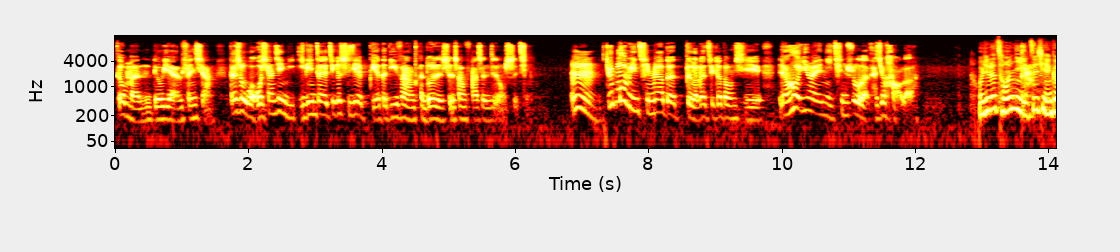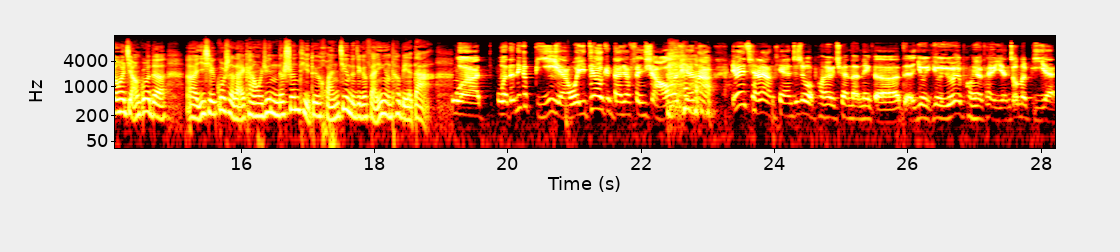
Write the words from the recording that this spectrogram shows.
跟我们留言分享。但是我我相信你一定在这个世界别的地方，很多人身上发生这种事情。嗯，就莫名其妙的得了这个东西，然后因为你倾诉了，它就好了。我觉得从你之前跟我讲过的呃一些故事来看，我觉得你的身体对环境的这个反应特别大。我。我的那个鼻炎，我一定要跟大家分享哦！天哪，因为前两天就是我朋友圈的那个有有一位朋友，他有严重的鼻炎，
